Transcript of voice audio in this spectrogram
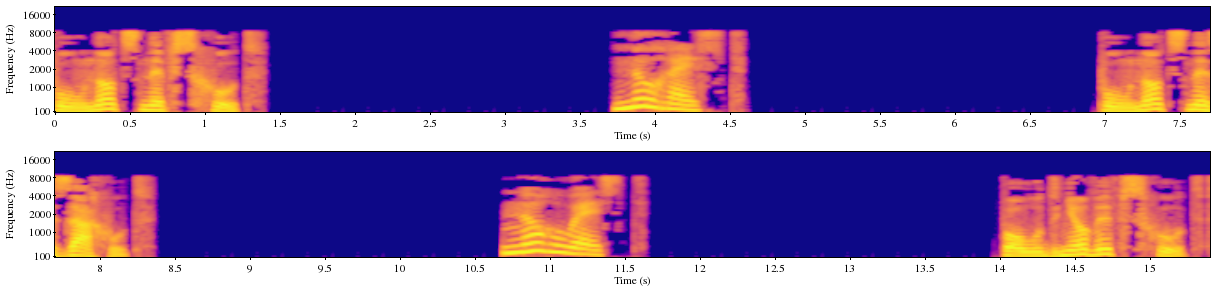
Północny wschód. Nord-Est. Północny zachód. Nord-Ouest. Południowy wschód.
